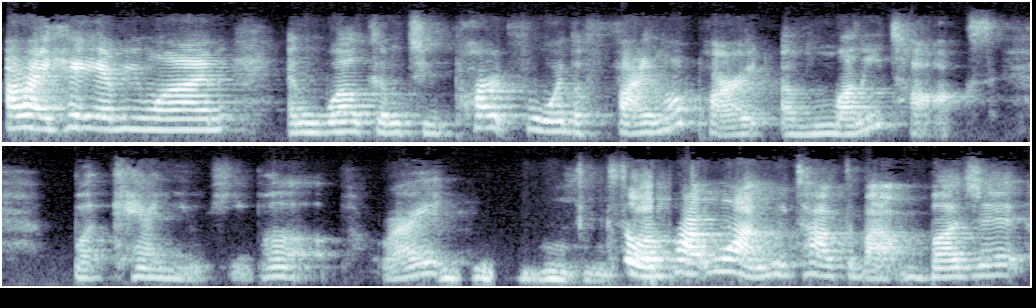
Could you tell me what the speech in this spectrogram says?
All right, hey everyone, and welcome to part four, the final part of Money Talks. But can you keep up, right? so, in part one, we talked about budget,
